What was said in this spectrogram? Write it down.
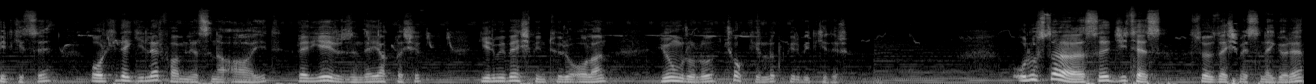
bitkisi orkidegiller familyasına ait ve yeryüzünde yaklaşık 25 bin türü olan yumrulu çok yıllık bir bitkidir. Uluslararası CITES sözleşmesine göre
